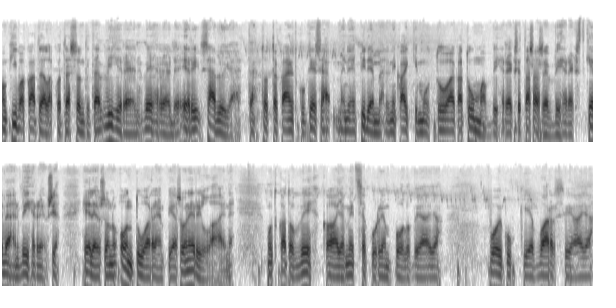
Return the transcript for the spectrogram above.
on kiva katella, kun tässä on tätä vihreän vehreyden eri sävyjä. Että totta kai nyt kun kesä menee pidemmälle, niin kaikki muuttuu aika tumman vihreäksi ja tasaisen vihreäksi. Kevään vihreys ja heleys on, on tuoreempi ja se on erilainen. Mutta kato vehkaa ja metsäkurjen polvia ja voikukkien varsia ja,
